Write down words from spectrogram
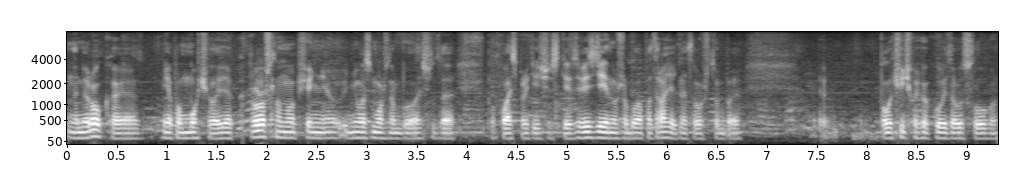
номерок, э, мне помог человек. В прошлом вообще не- невозможно было сюда попасть практически. Весь день нужно было потратить для того, чтобы получить хоть какую-то услугу.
